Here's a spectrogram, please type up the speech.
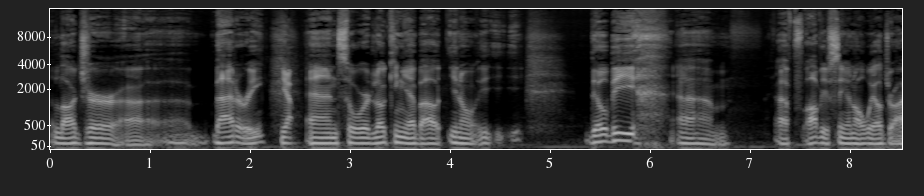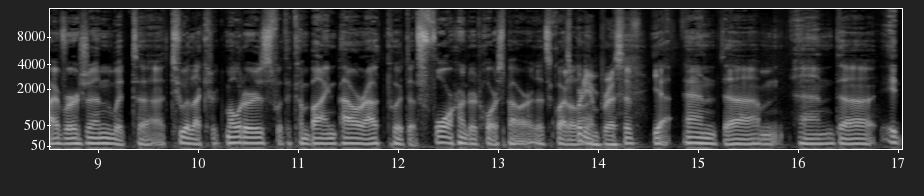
larger uh, battery. Yeah, and so we're looking about you know there'll be. Um, uh, obviously, an all-wheel drive version with uh, two electric motors with a combined power output of 400 horsepower. That's quite That's a pretty lot. impressive. Yeah, and um, and uh, it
